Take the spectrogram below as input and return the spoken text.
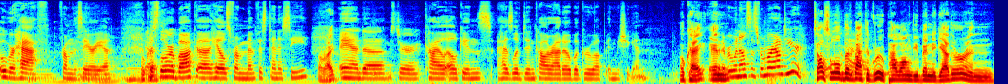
over half from this area. Okay. Miss Laura Bach uh, hails from Memphis, Tennessee. All right. And uh, Mr. Kyle Elkins has lived in Colorado but grew up in Michigan. Okay. But And everyone else is from around here. tell us a little bit about the group. How long have you been together? And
